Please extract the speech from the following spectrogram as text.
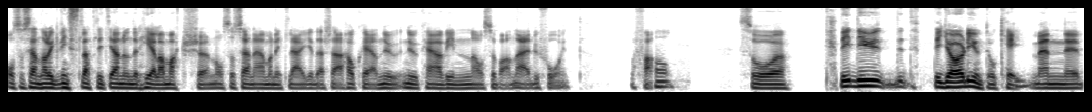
Och så sen har det gnisslat lite grann under hela matchen och så sen är man i ett läge där så här, okej, nu, nu kan jag vinna och så bara, nej, du får inte. Vad fan. Ja. Så det, det, ju, det, det gör det ju inte okej, men eh,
